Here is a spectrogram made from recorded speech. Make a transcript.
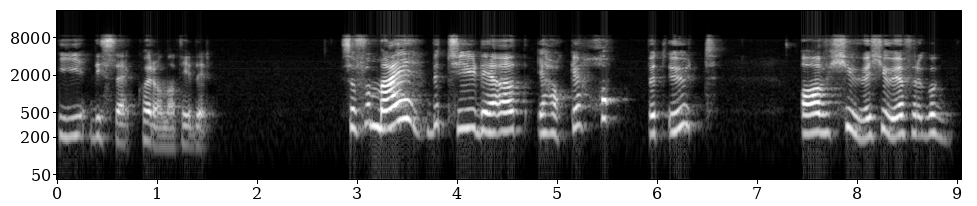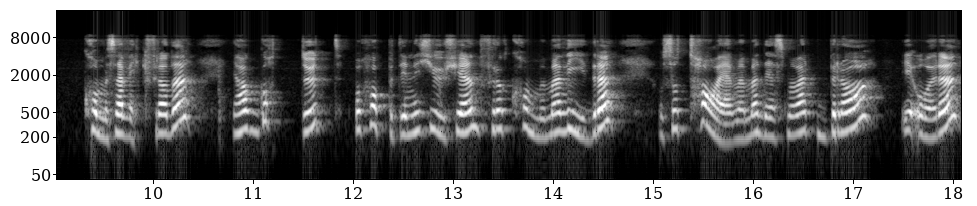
i disse koronatider. Så for meg betyr det at jeg har ikke hoppet ut av 2020 for å gå, komme seg vekk fra det. Jeg har gått ut og hoppet inn i 2021 for å komme meg videre. Og så tar jeg med meg det som har vært bra i året.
